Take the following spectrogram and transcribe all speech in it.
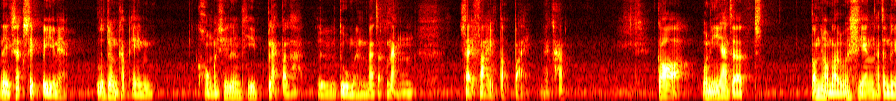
ในอีกสักสิปีเนี่ยรถยนต์ขับเองคงไม่ใช่เรื่องที่แปลกประหลาด หรือดูเหมือนมาจากหนังไซไฟต่อไปนะครับ ก็วันนี้อาจจะต้องยอมรับว่าเสียงอาจจะเหนื่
